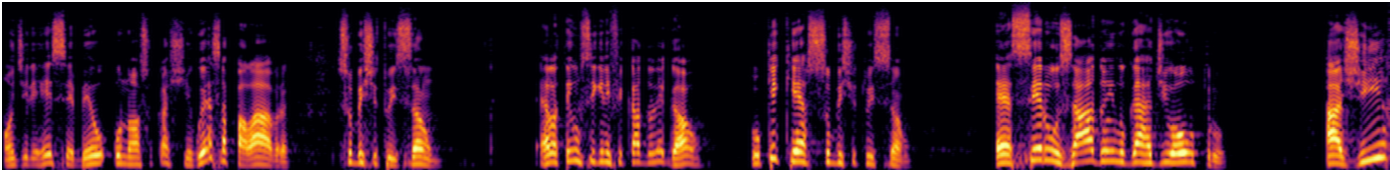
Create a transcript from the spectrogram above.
onde ele recebeu o nosso castigo. E essa palavra, substituição, ela tem um significado legal. O que é substituição? É ser usado em lugar de outro, agir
